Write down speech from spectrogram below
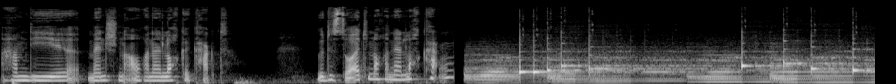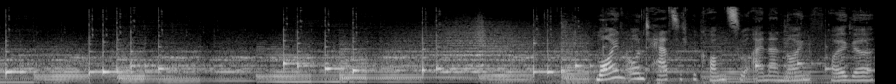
haben die Menschen auch in ein Loch gekackt. Würdest du heute noch in ein Loch kacken? Moin und herzlich willkommen zu einer neuen Folge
